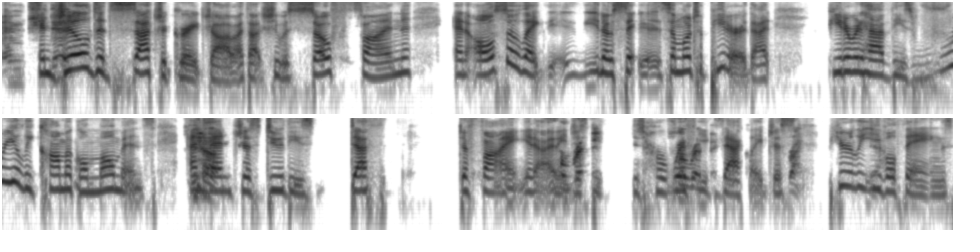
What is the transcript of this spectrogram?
and she and did. Jill did such a great job. I thought she was so fun. And also like you know si- similar to Peter that Peter would have these really comical moments and Yeah. then just do these death defying, you know, I mean, Horrific. just, just horrific, Horrific. exactly. Just Right. purely evil things.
